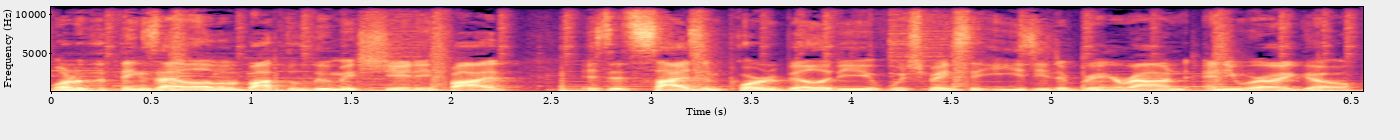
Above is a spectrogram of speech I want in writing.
One of the things I love about the Lumix G85 is its size and portability, which makes it easy to bring around anywhere I go.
